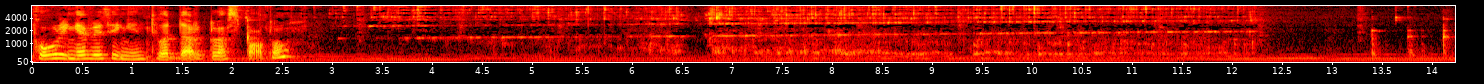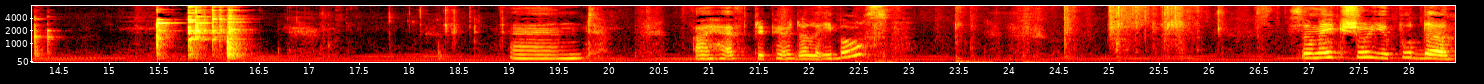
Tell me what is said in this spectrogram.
pouring everything into a dark glass bottle. and I have prepared the labels so make sure you put the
